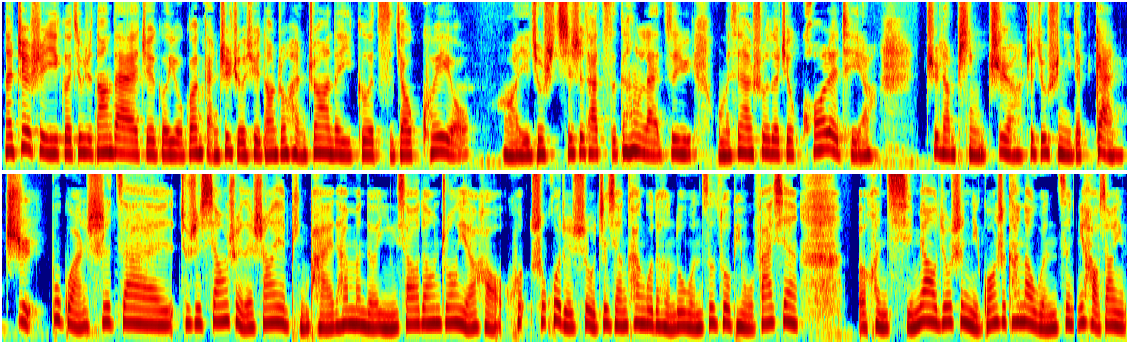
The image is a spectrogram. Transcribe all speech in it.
那这是一个就是当代这个有关感知哲学当中很重要的一个词，叫 qual 啊，也就是其实它词根来自于我们现在说的这个 quality 啊。质量品质啊，这就是你的感知。不管是在就是香水的商业品牌，他们的营销当中也好，或是或者是我之前看过的很多文字作品，我发现，呃，很奇妙，就是你光是看到文字，你好像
